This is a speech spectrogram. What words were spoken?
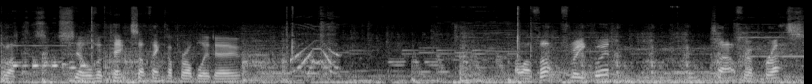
Do I have silver picks? I think I probably do. I'll have that, three quid. It's out for a press.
